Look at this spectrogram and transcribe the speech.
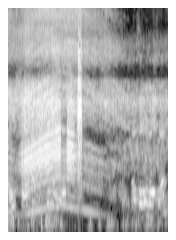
Ahí se gelecekler.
